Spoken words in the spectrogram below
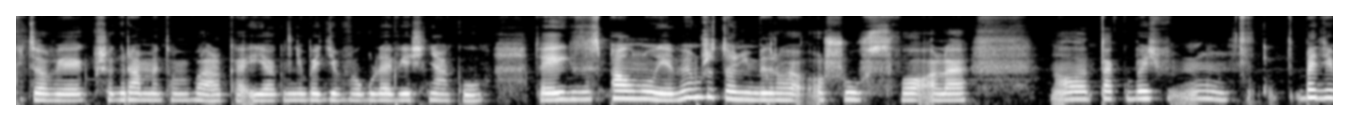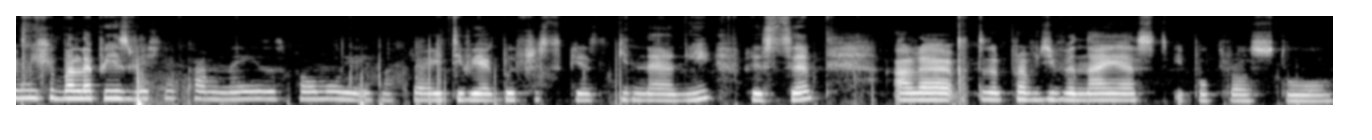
widzowie, jak przegramy tą walkę i jak nie będzie w ogóle wieśniaków, to ja ich zespawnuję. Wiem, że to niby trochę oszustwo, ale no tak być, mm, będzie mi chyba lepiej z wieśniakami, no i zespawnuję ich na Creative, jakby wszystkie zginęli, wszyscy, ale to prawdziwy najazd i po prostu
